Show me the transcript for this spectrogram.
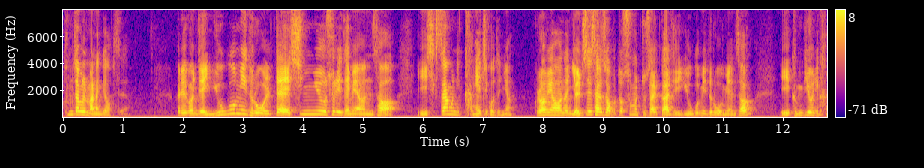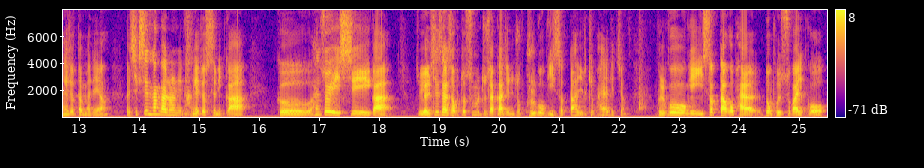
흠잡을 만한 게 없어요. 그리고 이제 유금이 들어올 때 신유술이 되면서 이 식상운이 강해지거든요. 그러면은 13살서부터 22살까지 유금이 들어오면서 이 금기운이 강해졌단 말이에요. 식신상관운이 강해졌으니까 그 한소희 씨가 좀 13살서부터 22살까지는 좀 굴곡이 있었다. 이렇게 봐야겠죠. 굴곡이 있었다고 봐도 볼 수가 있고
